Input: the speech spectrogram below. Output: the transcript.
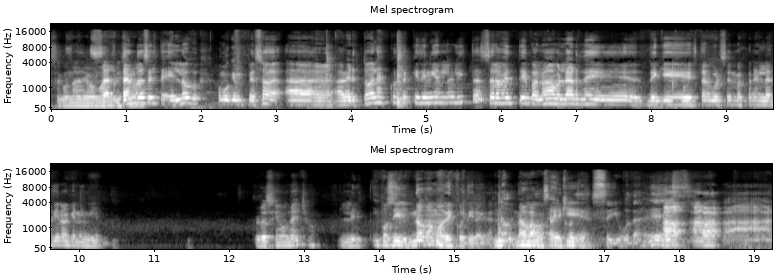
secundario más Saltándose el, te- el loco, como que empezó a, a- a ver todas las cosas que tenía en la lista solamente para no hablar de, de que Star Wars es mejor en latino que en inglés. Pero sí es un hecho. Listo. Imposible. No vamos a discutir acá. No, No, vamos a es discutir. Que, sí, puta. es- Ah, ah, ah,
